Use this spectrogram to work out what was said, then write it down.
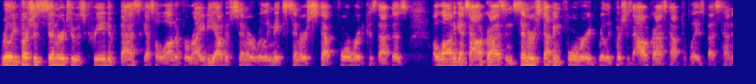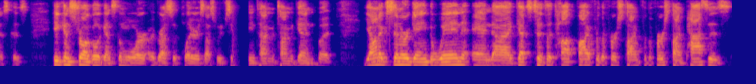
really pushes Sinner to his creative best, gets a lot of variety out of Sinner, really makes Sinner step forward because that does a lot against Alcaraz. And Sinner stepping forward really pushes Alcaraz to have to play his best tennis because he can struggle against the more aggressive players, as we've seen time and time again. But Jannik Sinner getting the win and uh, gets to the top five for the first time. For the first time, passes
